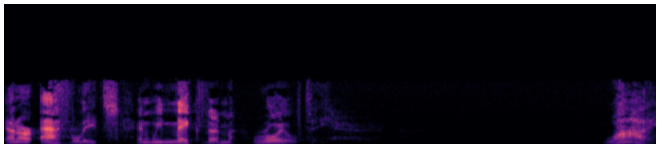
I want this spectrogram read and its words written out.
and our athletes and we make them royalty. Why?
